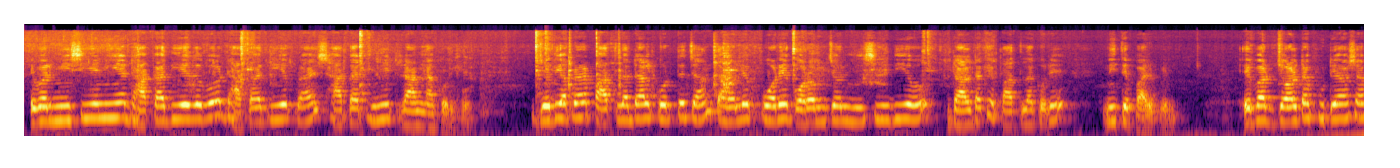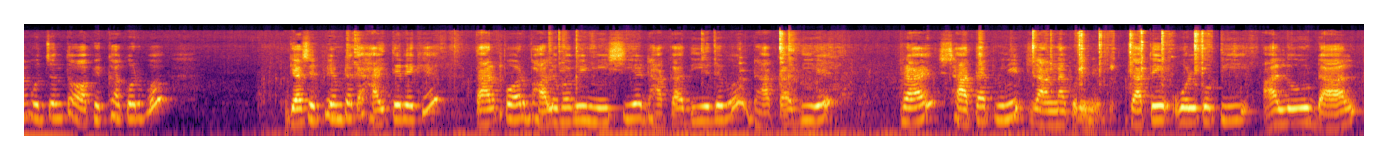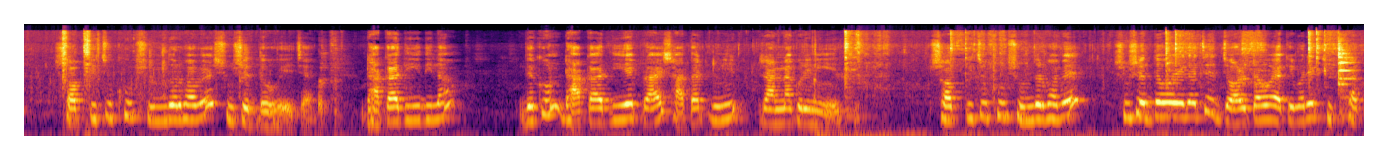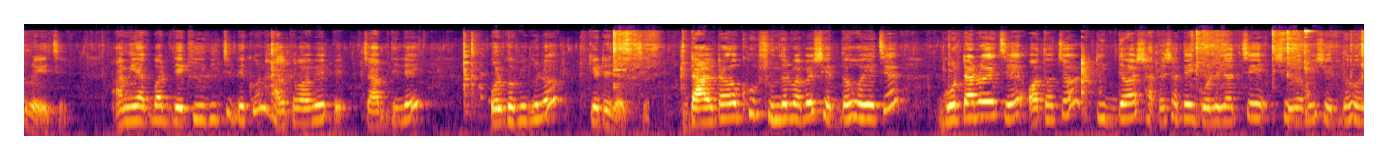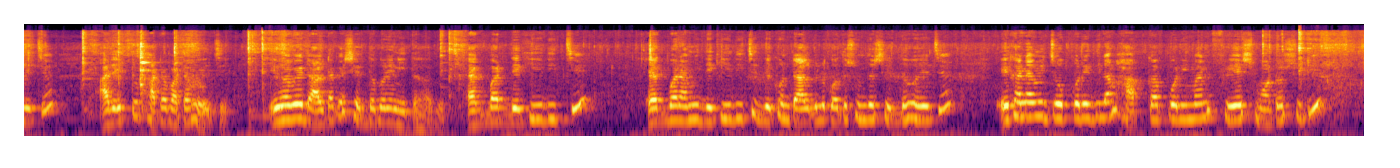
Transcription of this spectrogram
এবার মিশিয়ে নিয়ে ঢাকা দিয়ে দেবো। ঢাকা দিয়ে প্রায় সাত আট মিনিট রান্না করব। যদি আপনারা পাতলা ডাল করতে চান, তাহলে পরে গরম জল মিশিয়ে দিয়েও ডালটাকে পাতলা করে নিতে পারবেন। এবার জলটা ফুটে আসা পর্যন্ত অপেক্ষা করব। গ্যাসের ফ্লেমটাকে হাইতে রেখে তারপর ভালোভাবে মিশিয়ে ঢাকা দিয়ে দেব। ঢাকা দিয়ে প্রায় সাত আট মিনিট রান্না করে নেব। যাতে ওলকপি, আলু, ডাল সব কিছু খুব সুন্দরভাবে সুসেদ্ধ হয়ে যায়। ঢাকা দিয়ে দিলাম। দেখুন, ঢাকা দিয়ে প্রায় সাত আট মিনিট রান্না করে নিয়েছি। সব কিছু খুব সুন্দরভাবে সুসেদ্ধ হয়ে গেছে। জলটাও একেবারে ঠিকঠাক রয়েছে। আমি একবার দেখিয়ে দিচ্ছি, দেখুন, হালকাভাবে চাপ দিলেই ওলকপিগুলো কেটে যাচ্ছে। ডালটাও খুব সুন্দরভাবে সেদ্ধ হয়েছে, গোটা রয়েছে, অথচ টিপ দেওয়ার সাথে সাথেই গলে যাচ্ছে, সেভাবেই সেদ্ধ হয়েছে আর একটু ফাটা ফাটা হয়েছে। এভাবে ডালটাকে সেদ্ধ করে নিতে হবে। একবার দেখিয়ে দিচ্ছি, একবার আমি দেখিয়ে দিচ্ছি, দেখুন ডালগুলো কত সুন্দর সেদ্ধ হয়েছে। এখানে আমি যোগ করে দিলাম হাফ কাপ পরিমাণ ফ্রেশ মটরশুঁটি।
